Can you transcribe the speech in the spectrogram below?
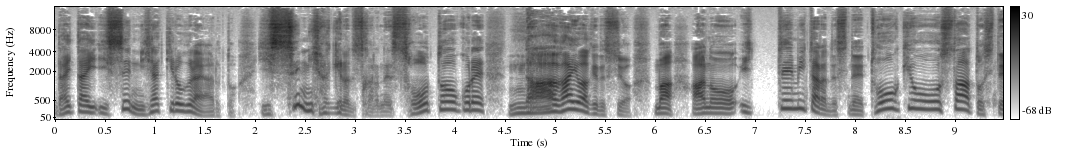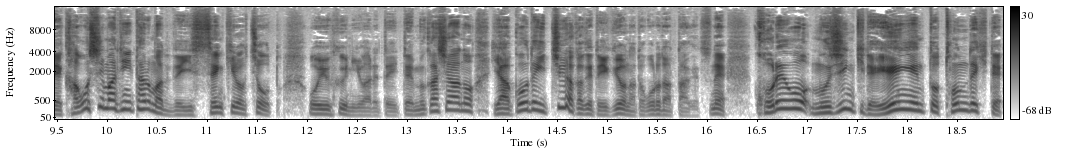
だいたい1200キロぐらいあると1200キロですからね相当これ長いわけですよ。まああのってみたらですね東京をスタートして鹿児島に至るまでで1000キロ超というふうに言われていて昔はあの夜行で一昼夜かけていくようなところだったわけですね。これを無人機で延々と飛んできて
